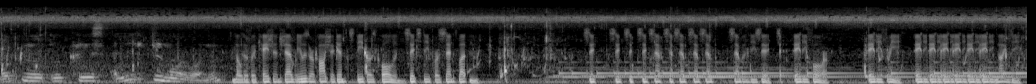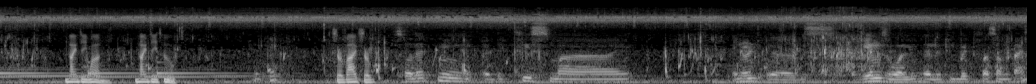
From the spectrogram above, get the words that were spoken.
Let me increase a little more volume. Notification tab user caution against speakers colon 60% button. 6, 6, 6, 6, 7, 7, 7, 7, 76, 84, 83, 88, 88, 88, 80, 90, 91, 92. Okay. Survive, sur- So let me uh, decrease my you know, uh, this game's volume a little bit for some time.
